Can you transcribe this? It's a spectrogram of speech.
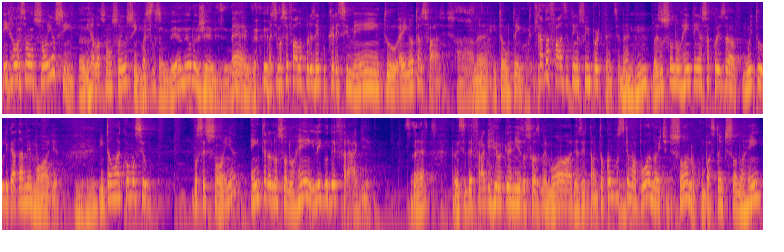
Em relação ao sonho, sim. Em relação ao sonho, sim. Mas, se você... Também a neurogênese, né? É, mas se você fala, por exemplo, crescimento, é em outras fases. Ah, né? tá. Então tem. Cada fase tem a sua importância, né? Uhum. Mas o sono REM tem essa coisa muito ligada à memória. Uhum. Então é como se você sonha, entra no sono REM e liga o defrag. Né? Então esse defrag reorganiza suas memórias e tal. Então quando você tem uma boa noite de sono, com bastante sono REM,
